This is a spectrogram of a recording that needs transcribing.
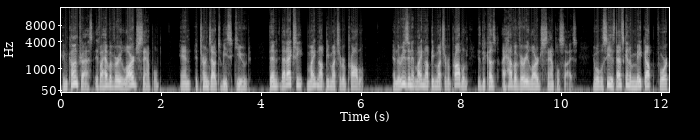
In contrast, if I have a very large sample and it turns out to be skewed, then that actually might not be much of a problem. And the reason it might not be much of a problem is because I have a very large sample size. And what we'll see is that's going to make up for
